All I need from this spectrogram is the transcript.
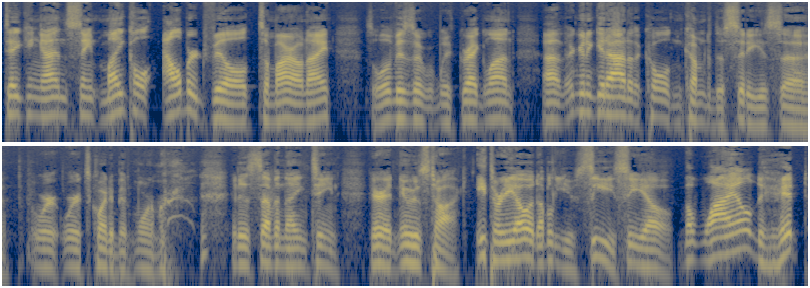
taking on St. Michael Albertville tomorrow night. So we'll visit with Greg Lund. Uh, they're going to get out of the cold and come to the cities uh, where, where it's quite a bit warmer. it is 719 here at News Talk. 830 WCCO. The Wild hit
